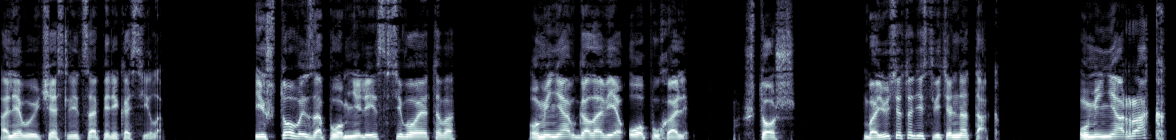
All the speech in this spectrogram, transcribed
а левую часть лица перекосило. «И что вы запомнили из всего этого?» У меня в голове опухоль. Что ж, боюсь, это действительно так. У меня рак.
